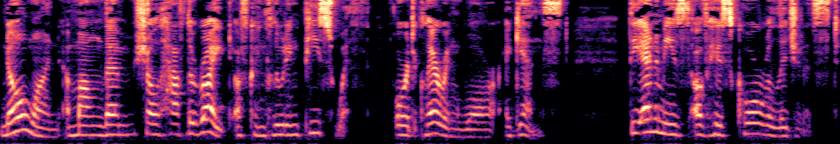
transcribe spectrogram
No one among them shall have the right of concluding peace with, or declaring war against, the enemies of his co-religionist.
